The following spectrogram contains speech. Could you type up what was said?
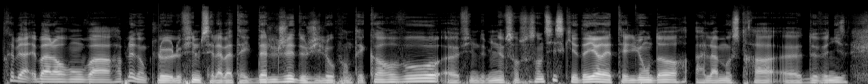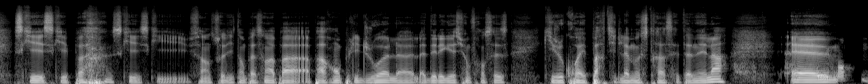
Très bien. Et eh ben alors on va rappeler donc le, film c'est la bataille d'Alger de Gillo Pontecorvo, euh, film de 1966 qui a d'ailleurs été Lion d'or à la Mostra euh, de Venise, ce qui est pas ce qui enfin soit dit en passant a pas rempli de joie la, délégation française qui je crois est partie de la Mostra cette année-là. Euh,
